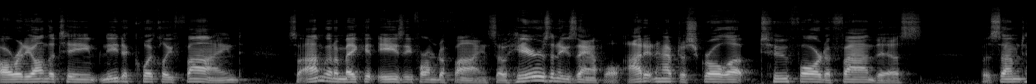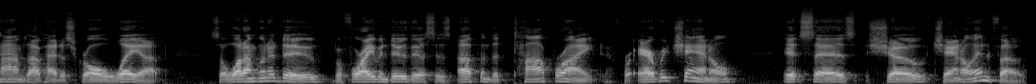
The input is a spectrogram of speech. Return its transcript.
already on the team need to quickly find. So I'm going to make it easy for them to find. So here's an example. I didn't have to scroll up too far to find this but sometimes I've had to scroll way up. So what I'm going to do before I even do this is up in the top right for every channel, it says show channel info.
